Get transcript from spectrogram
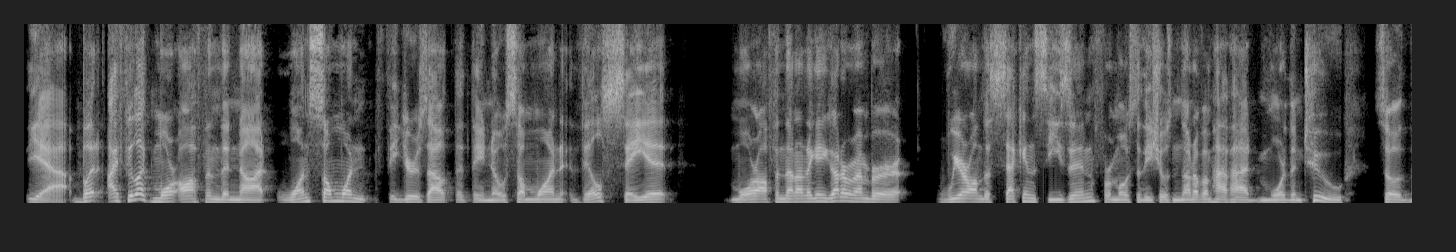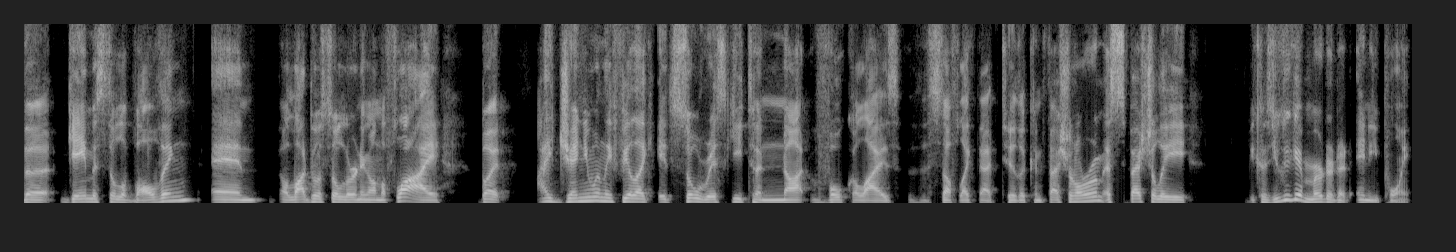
Yeah, but I feel like more often than not, once someone figures out that they know someone, they'll say it more often than not. Again, you got to remember we are on the second season for most of these shows. None of them have had more than two, so the game is still evolving, and a lot of people are still learning on the fly. But I genuinely feel like it's so risky to not vocalize the stuff like that to the confessional room, especially because you could get murdered at any point.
